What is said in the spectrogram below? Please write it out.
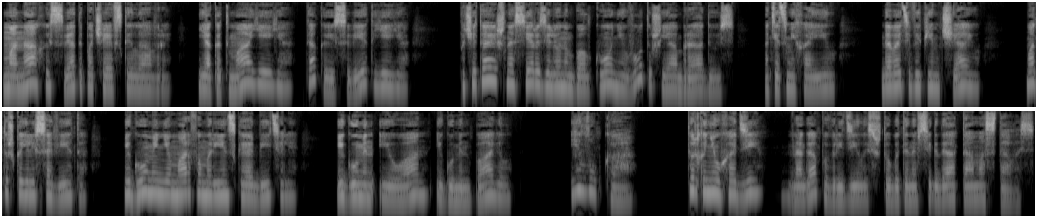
монах из Свято-Почаевской лавры, як тьма ея, так и свет ея. Почитаешь на серо-зеленом балконе, вот уж я обрадуюсь. Отец Михаил, давайте выпьем чаю. Матушка Елисавета, игуменья Марфа Мариинской обители, игумен Иоанн, игумен Павел и Лука. Только не уходи, нога повредилась, чтобы ты навсегда там осталась.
